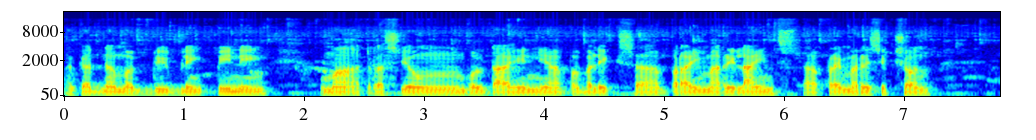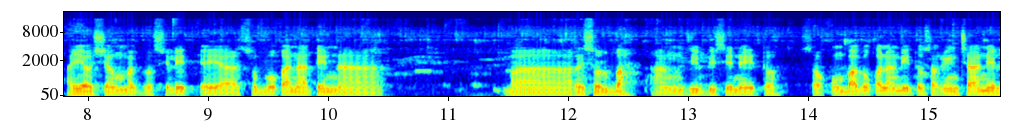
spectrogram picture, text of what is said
agad na mag-blink meaning umaatras yung voltahe niya pabalik sa primary lines, sa primary section. Ayaw siyang mag-oscillate kaya subukan natin na ma-resolve ang GBC na ito. So kung bago ka lang dito sa aking channel,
